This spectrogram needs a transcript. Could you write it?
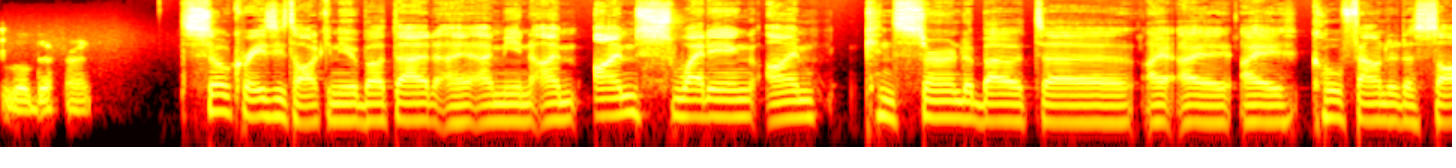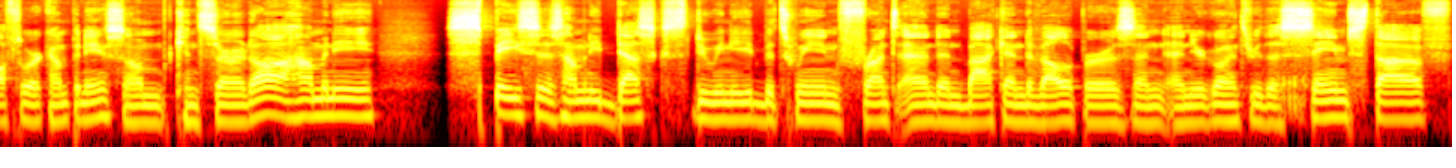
a little different. So crazy talking to you about that. I, I mean, I'm I'm sweating. I'm concerned about. Uh, I, I, I co-founded a software company, so I'm concerned. Oh, how many spaces, how many desks do we need between front end and back end developers? And and you're going through the same stuff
